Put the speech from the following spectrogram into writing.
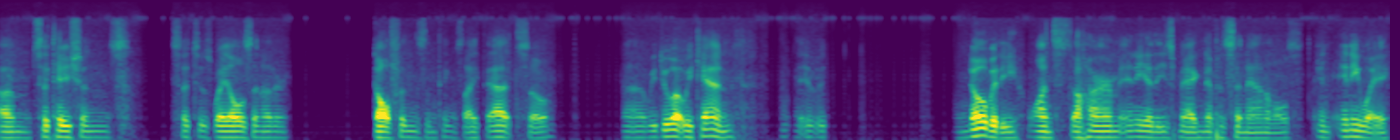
um, cetaceans, such as whales and other dolphins and things like that. So uh, we do what we can. Would, nobody wants to harm any of these magnificent animals in any way.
